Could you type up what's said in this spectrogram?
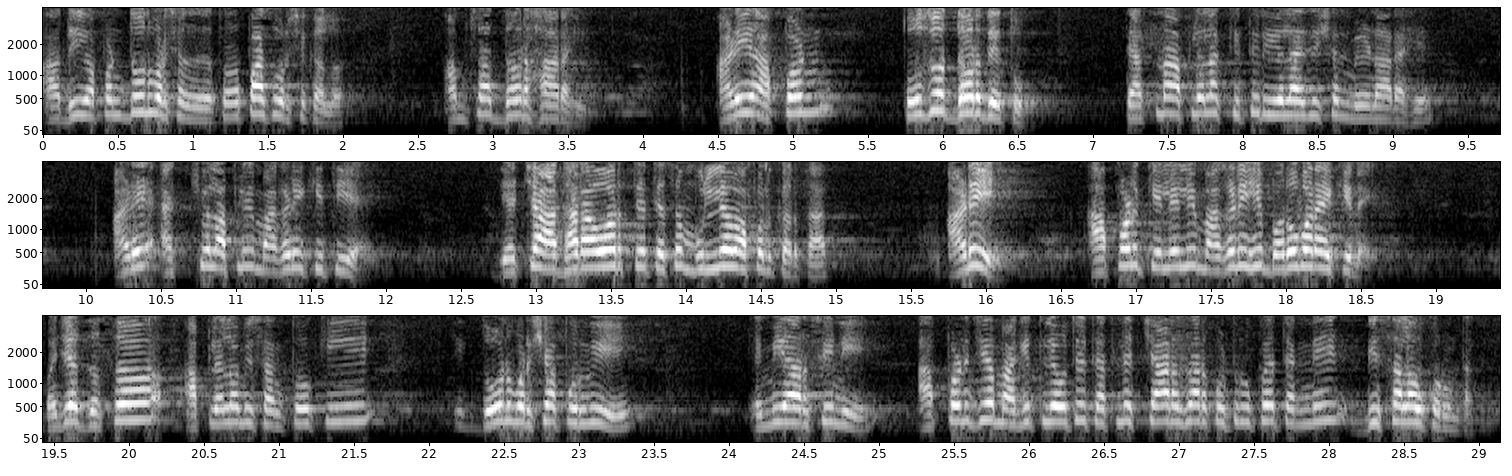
आधी आपण दोन वर्षाचा देतो पाच वर्ष कालं. आमचा दर हा राहील. आणि आपण तो जो दर देतो त्यातनं आपल्याला किती रिअलायझेशन मिळणार आहे? आणि ऍक्च्युअल आपली मागणी किती आहे? याच्या आधारावर ते त्याचं मूल्यमापन करतात. आणि आपण केलेली मागणी ही बरोबर आहे की नाही? म्हणजे जसं आपल्याला मी सांगतो की एक दोन वर्षापूर्वी एम ई आर सीनी आपण जे मागितले होते त्यातले चार हजार कोटी रुपये त्यांनी डिसअलाव करून टाकले.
